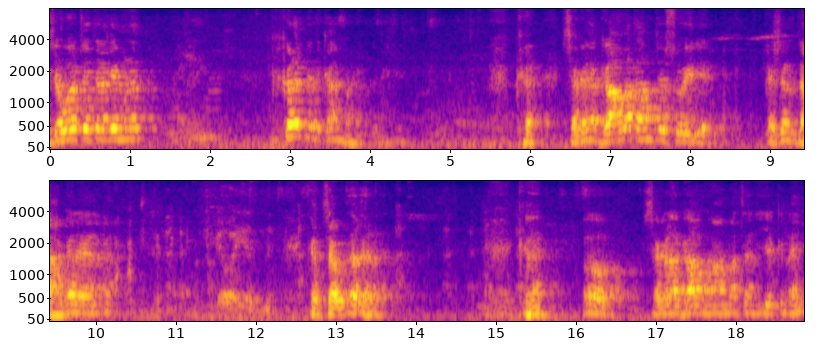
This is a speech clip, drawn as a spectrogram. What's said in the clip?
जवळचे त्याला काही म्हणत कळत नाही ते काय म्हणणार. सगळ्या गावात आमचे सोयरे आहेत. कशाला दहाव्याला यायला का? का चौदाव्याला? काय हो सगळा गाव मामाचा आणि एक नाही.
